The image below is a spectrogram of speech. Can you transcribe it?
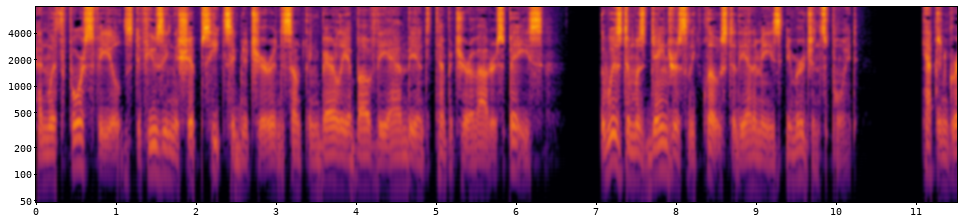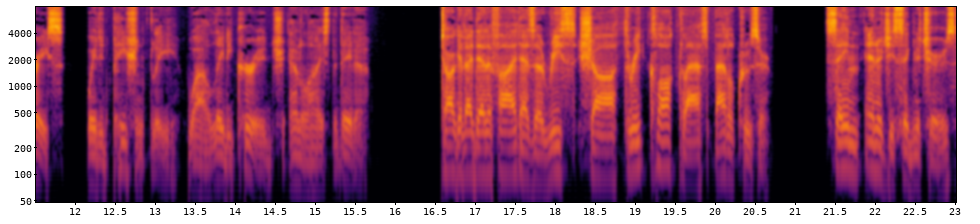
and with force fields diffusing the ship's heat signature into something barely above the ambient temperature of outer space, the Wisdom was dangerously close to the enemy's emergence point. Captain Grace waited patiently while Lady Courage analyzed the data. Target identified as a Risha 3 Claw class battlecruiser. Same energy signatures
